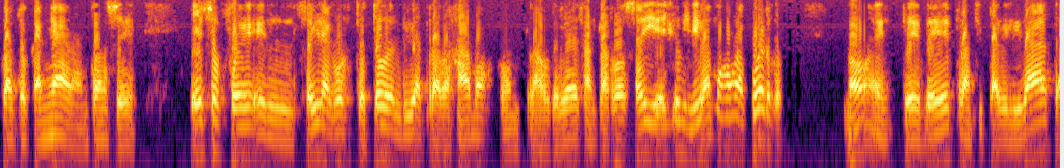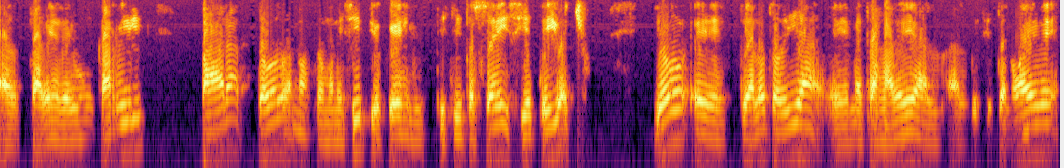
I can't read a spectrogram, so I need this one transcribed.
Cuatro Cañada. Entonces, eso fue el 6 de agosto, todo el día trabajamos con la autoridad de Santa Rosa y ellos llegamos a un acuerdo, ¿no? Este, de transitabilidad a través de un carril para todo nuestro municipio, que es el distrito 6, 7 y 8. Yo este, al otro día eh, me trasladé al, al distrito 9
